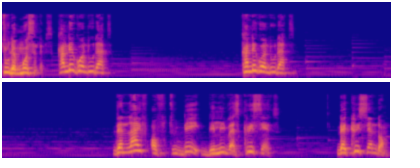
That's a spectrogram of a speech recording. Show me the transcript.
to the Muslims? Can they go and do that? Can they go and do that? The life of today, believers, Christians, the Christendom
